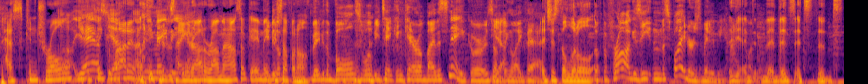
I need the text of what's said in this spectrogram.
pest control. Uh, if you yes, think yeah. about it. I Like mean, they're just hanging yeah. out around the house. Okay, make the- yourself at home. Maybe the voles will be taken care of by the snake or something Yeah. like that. It's just a little. the, the frog is eating the spiders. Maybe. I yeah, don't know. th- th- it's, it's it's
